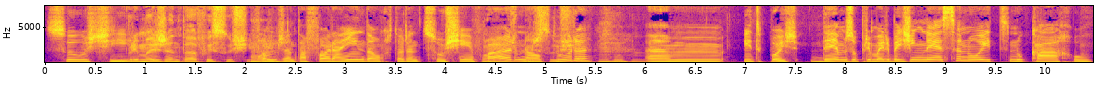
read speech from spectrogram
Sushi. O primeiro jantar foi sushi. Fomos jantar fora ainda, a um restaurante de sushi em Faro, na altura. Uhum. Um, e depois demos o primeiro beijinho nessa noite, no carro.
